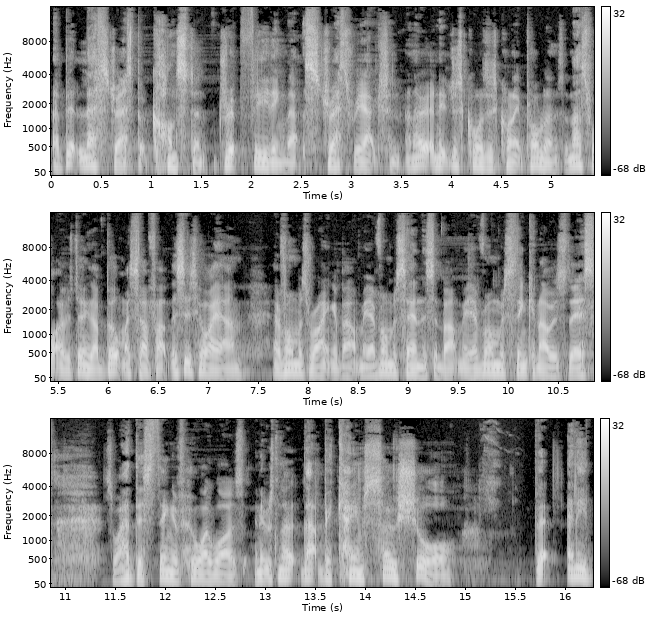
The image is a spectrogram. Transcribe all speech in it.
a, bit less stress, but constant drip feeding that stress reaction, and, I, and it just causes chronic problems. And that's what I was doing. I built myself up. This is who I am. Everyone was writing about me. Everyone was saying this about me. Everyone was thinking I was this. So I had this thing of who I was, and it was no, that became so sure that any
